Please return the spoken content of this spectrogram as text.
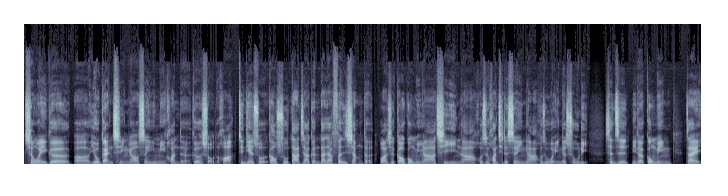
成为一个呃有感情然后声音迷幻的歌手的话，今天所告诉大家跟大家分享的，不管是高共鸣啊、气音啊，或是换气的声音啊，或是尾音的处理。甚至你的共鸣在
